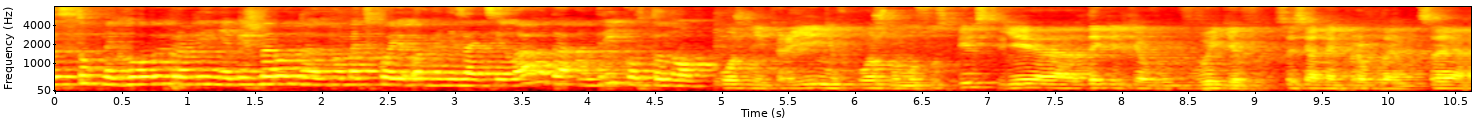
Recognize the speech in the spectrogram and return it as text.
заступник голови правління міжнародної громадської організації Лагода Андрій Ковтунов. В кожній країні, в кожному суспільстві є декілька видів соціальних проблем. Це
